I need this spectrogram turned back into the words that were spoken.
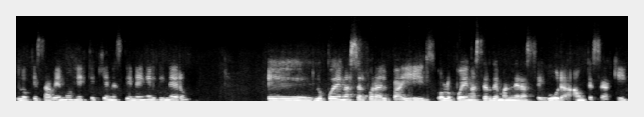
lo que sabemos es que quienes tienen el dinero eh, lo pueden hacer fuera del país o lo pueden hacer de manera segura, aunque sea aquí.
